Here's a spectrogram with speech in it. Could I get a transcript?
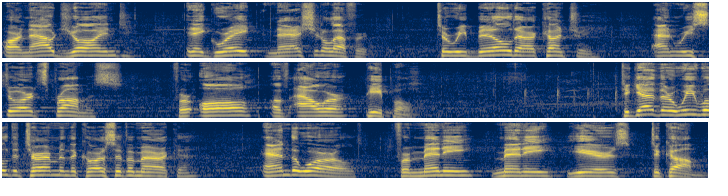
are now joined in a great national effort to rebuild our country and restore its promise for all of our people. Together, we will determine the course of America and the world for many, many years to come.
